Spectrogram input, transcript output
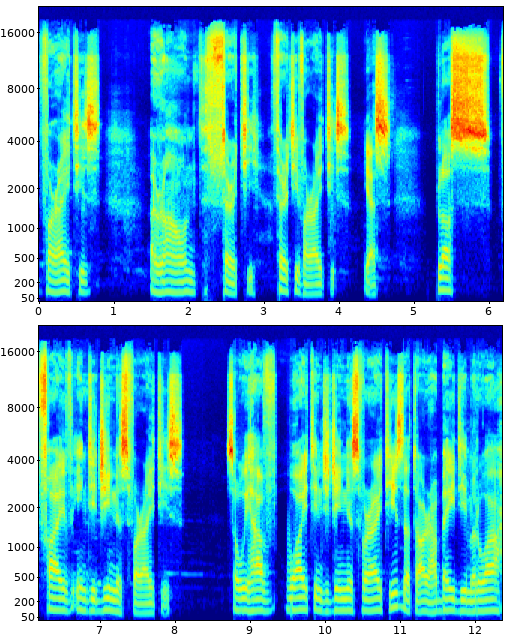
Varieties around 30, 30 varieties, yes, plus five indigenous varieties. So we have white indigenous varieties that are Abeidi, Merwah,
